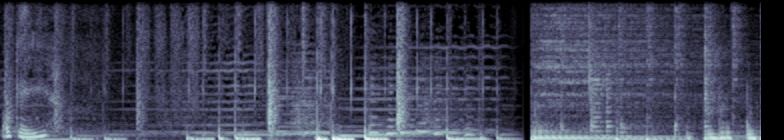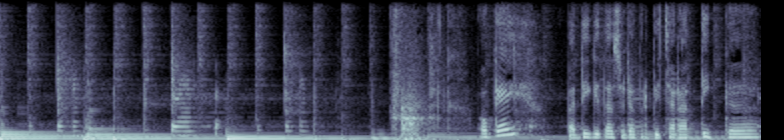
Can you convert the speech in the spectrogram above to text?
Oke. Okay. Oke, okay, tadi kita sudah berbicara tiga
